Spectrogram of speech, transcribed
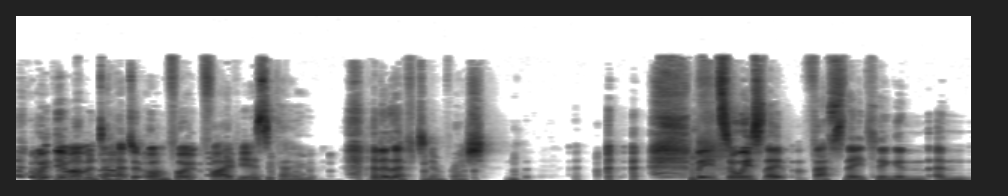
with your mum and dad at one point five years ago?" And it left an impression. but it's always like fascinating and and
